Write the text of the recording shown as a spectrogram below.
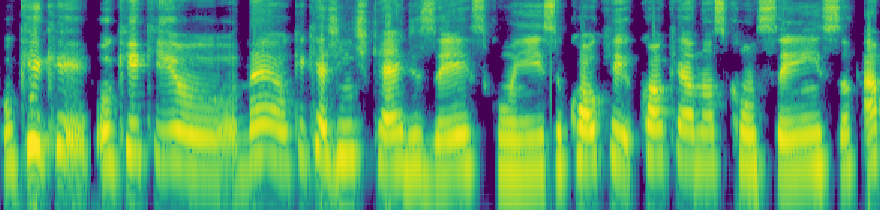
O que que o que que o, né, o que que a gente quer dizer com isso? Qual que qual que é o nosso consenso? A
